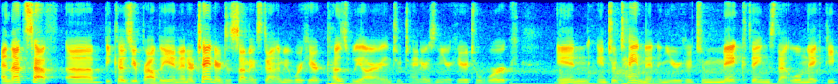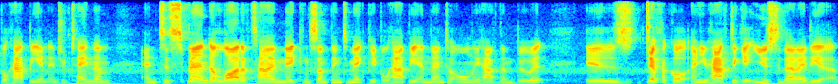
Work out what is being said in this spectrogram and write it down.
and that's tough uh, because you're probably an entertainer to some extent. I mean we're here because we are entertainers and you're here to work in entertainment and you're here to make things that will make people happy and entertain them. And to spend a lot of time making something to make people happy and then to only have them boo it is difficult and you have to get used to that idea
